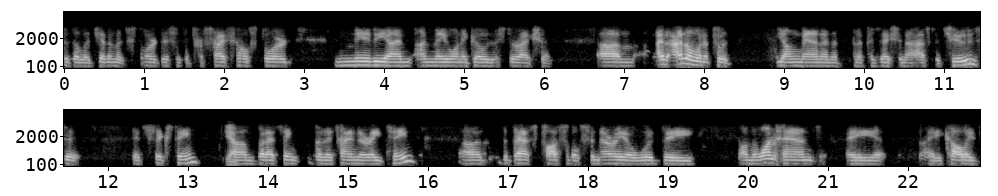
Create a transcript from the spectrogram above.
is a legitimate sport, this is a professional sport. Maybe I'm, I may want to go this direction. Um, I, I don't want to put young men in a, in a position that have to choose at, at 16. Yeah. Um, but I think by the time they're 18, uh, the best possible scenario would be, on the one hand, a a college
